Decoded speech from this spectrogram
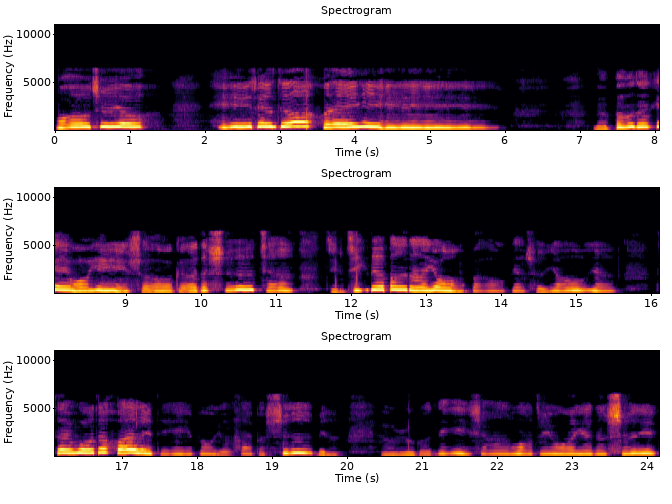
我只有一天的回忆。能不能给我一首歌的时间，静静的把那拥成永远，在我的怀里，你不用害怕失眠。如果你想忘记我，也能失忆。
